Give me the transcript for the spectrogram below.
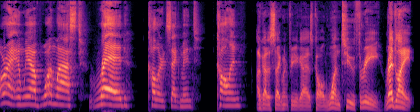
All right, and we have one last red colored segment. Colin, I've got a segment for you guys called One, Two, Three, Red Light.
